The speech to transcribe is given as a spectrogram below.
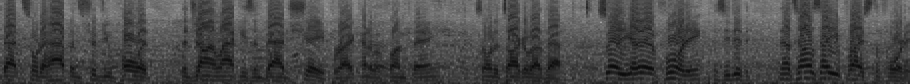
that sort of happens. Should you pull it, the John Lackey's in bad shape, right? Kind of a fun thing. So I want to talk about that. So you got it at 40 because he did. Now tell us how you priced the 40.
